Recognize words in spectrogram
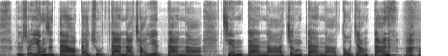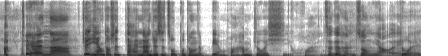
比如说一样是蛋啊，白煮蛋啊，茶叶蛋啊，煎蛋啊，蒸蛋啊，豆浆蛋啊，天哪，就一样都是蛋，那就是做不同的变化，他们就会喜欢。这个很重要哎、欸，对。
